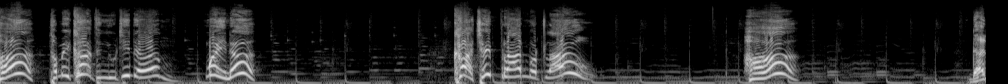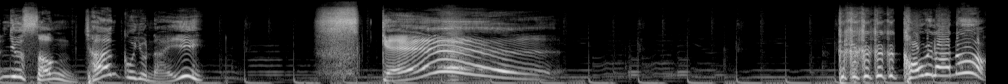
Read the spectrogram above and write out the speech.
ฮะทำไมข้าถึงอยู่ที่เดิม ไม่นะ ข้าใช้ปราณหมดแล้ว ฮะ ดันยูซองช้างกูอยู่ไหน แกขขขขขอเวลานอก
